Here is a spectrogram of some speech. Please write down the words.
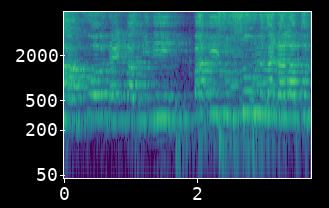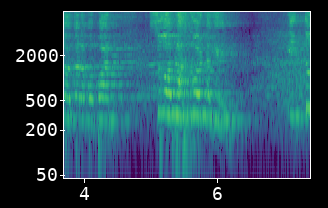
angkut naik bas mini. Bagi susu dekat dalam tu tuan-tuan dan puan Suruh berlakon lagi. Itu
